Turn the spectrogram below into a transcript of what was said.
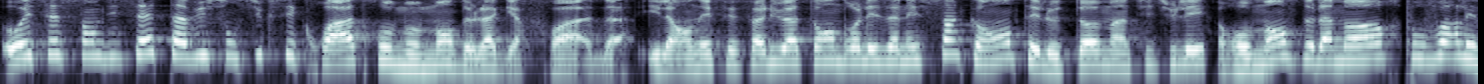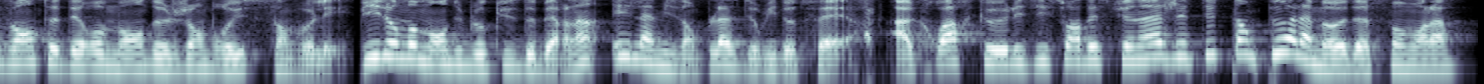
OSS 117 a vu son succès croître au moment de la guerre froide. Il a en effet fallu attendre les années 50 et le tome intitulé Romance de la mort pour voir les ventes des romans de Jean Bruce s'envoler. Pile au moment du blocus de Berlin et la mise en place du rideau de fer. À croire que les histoires d'espionnage étaient un peu à la mode à ce moment-là.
